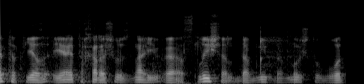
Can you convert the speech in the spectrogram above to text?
этот, я, я это хорошо знаю, слышал давным-давно, что вот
